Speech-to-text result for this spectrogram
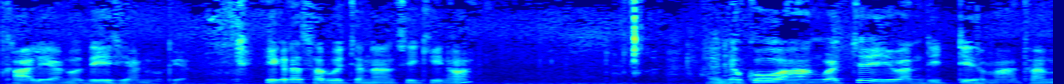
කාලය අනුව දේශය අනුව කියලා. ඒකට ਸਰවචනාංශය කියනවා එනකෝ අහං වච්ච ඒවන් දිට්ටි සමාතම්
